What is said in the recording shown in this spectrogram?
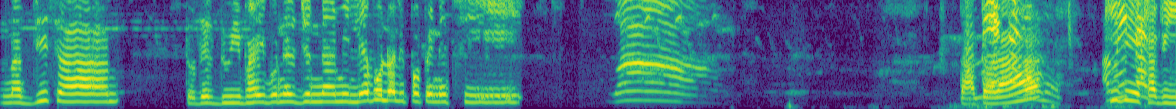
নাজিসান তোদের দুই ভাই বোনের জন্য আমি লেবু ললিপপ এনেছি। তা তোরা কি দিয়ে খাবি?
